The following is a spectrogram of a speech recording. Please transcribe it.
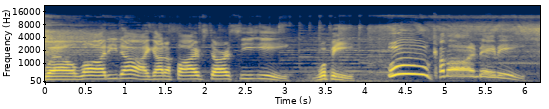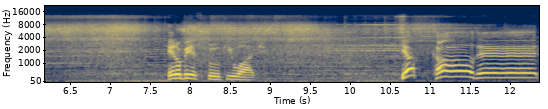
Well, la-di-da, I got a five-star CE. Whoopee. Ooh, come on, baby. It'll be a spooky watch. Yep, called it.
